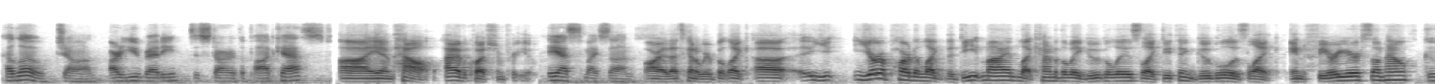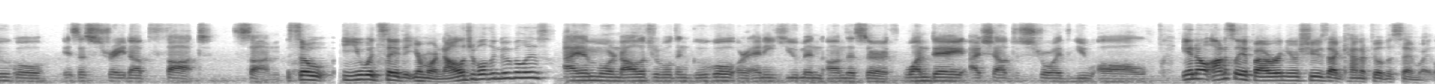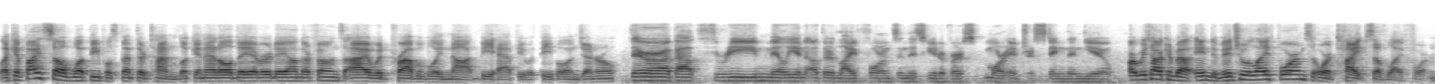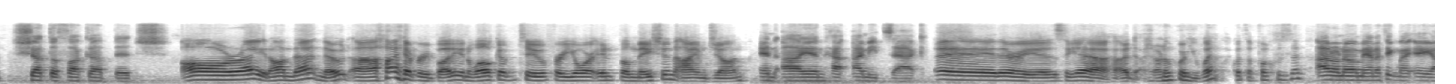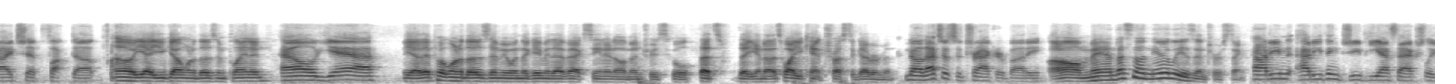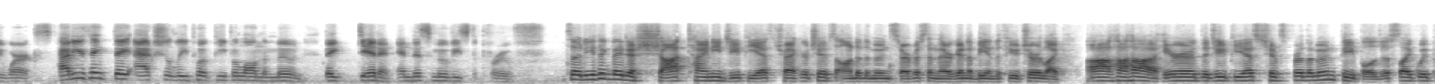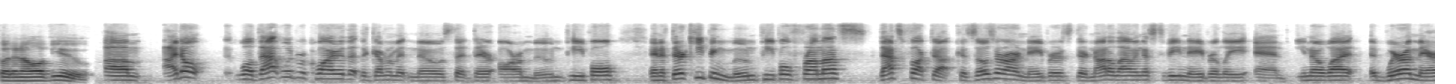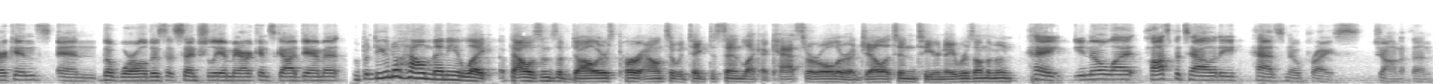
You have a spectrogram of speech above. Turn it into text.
Hello, John. Are you ready to start the podcast? I am. Hal, I have a question for you. Yes, my son. All right, that's kind of weird, but like, uh, you, you're a part of like the deep mind, like kind of the way Google is. Like, do you think Google is like inferior somehow? Google is a straight up thought, son. So you would say that you're more knowledgeable than Google is? I am more knowledgeable than Google or any human on this earth. One day I shall destroy you all. You know, honestly, if I were in your shoes, I'd kind of feel the same way. Like, if I saw what people spent their time looking at all day, every day on their phones, I would probably not be happy with people in general. There are about 3 million other life forms in this universe more interesting than you. Are we talking about individual life forms or types of life form? Shut the fuck up, bitch. All right, on that note, uh, hi everybody, and welcome to For Your Information. I am John. And I am, ha- I mean, Zach. Hey, there he is. Yeah, I, I don't know where you went. Like, what the fuck was that? I don't know, man. I think my AI chip fucked up. Oh, yeah, you got one of those implanted? Hell yeah. Yeah, they put one of those in me when they gave me that vaccine in elementary school. That's that you know, that's why you can't trust the government. No, that's just a tracker, buddy. Oh man, that's not nearly as interesting. How do you how do you think GPS actually works? How do you think they actually put people on the moon? They didn't, and this movie's the proof. So do you think they just shot tiny GPS tracker chips onto the moon surface and they're going to be in the future like, ah ha ha, here are the GPS chips for the moon people, just like we put in all of you? Um, I don't. Well, that would require that the government knows that there are moon people, and if they're keeping moon people from us, that's fucked up. Because those are our neighbors. They're not allowing us to be neighborly, and you know what? We're Americans, and the world is essentially Americans. God damn it! But do you know how many like thousands of dollars per ounce it would take to send like a casserole or a gelatin to your neighbors on the moon? Hey, you know what? Hospitality has no price, Jonathan.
